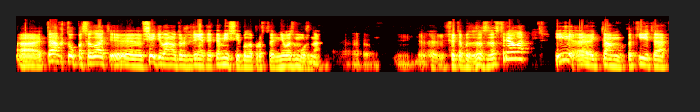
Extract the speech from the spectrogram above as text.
так, то посылать э, все дела на утверждение этой комиссии было просто невозможно. Э, все это застряло, и э, там какие-то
